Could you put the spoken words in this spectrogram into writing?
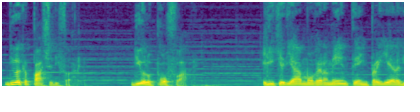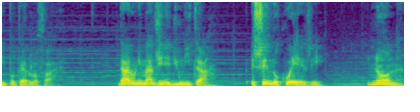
Dio è capace di farlo, Dio lo può fare e gli chiediamo veramente in preghiera di poterlo fare. Dare un'immagine di unità, essendo coesi, non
